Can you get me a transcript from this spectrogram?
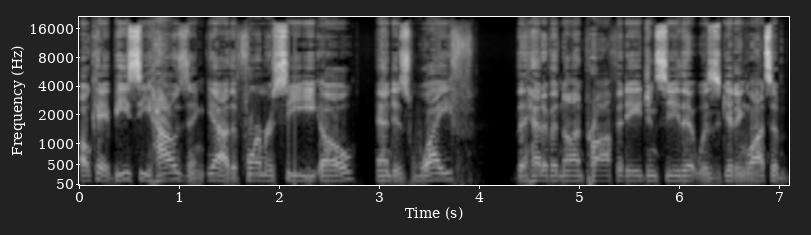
Okay, BC Housing. Yeah, the former CEO and his wife, the head of a nonprofit agency that was getting lots of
